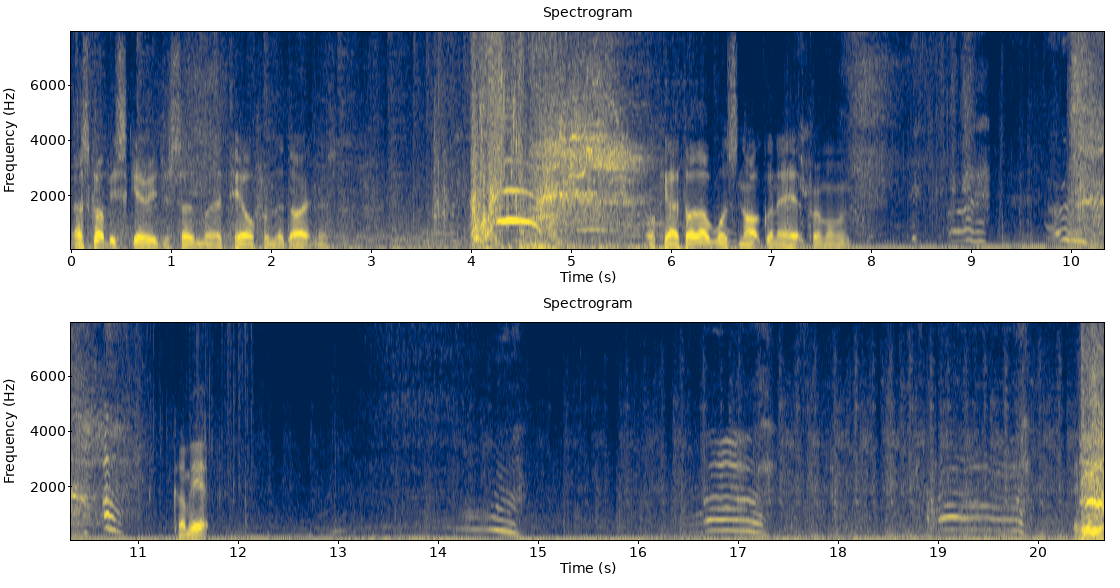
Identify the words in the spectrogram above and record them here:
That's gotta be scary, just suddenly a tail from the darkness. Okay, I thought that was not gonna hit for a moment. Come here. I hear you.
